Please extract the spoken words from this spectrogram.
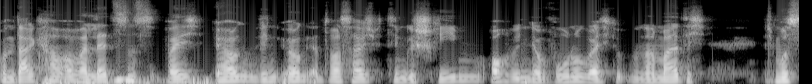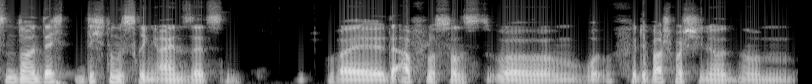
und dann kam aber letztens, weil ich irgend, wegen irgendetwas habe ich mit dem geschrieben, auch wegen der Wohnung, weil ich und dann meinte ich, ich musste einen neuen Dech- Dichtungsring einsetzen, weil der Abfluss sonst äh, für die Waschmaschine ähm,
